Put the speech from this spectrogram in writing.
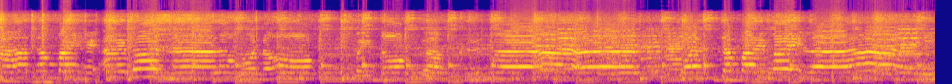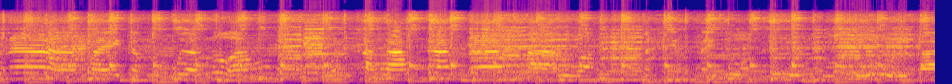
มาทำไมให้ น้องไม่ต้องกลับคืนมาวันจะไปไม่ลานี่นาไปกับเมืองหลวงคนข้างหลังนั่งน้ำตาร่วงมันเจ็บในดวงคุณพวงรู้หรือเปล่า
